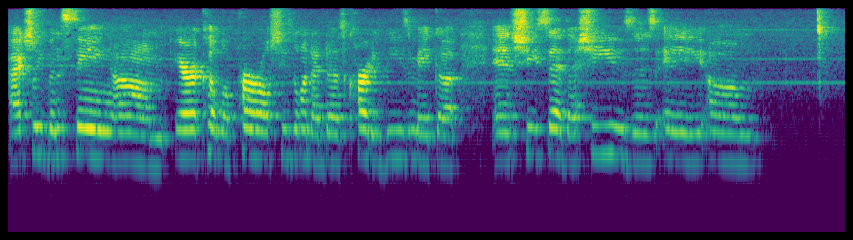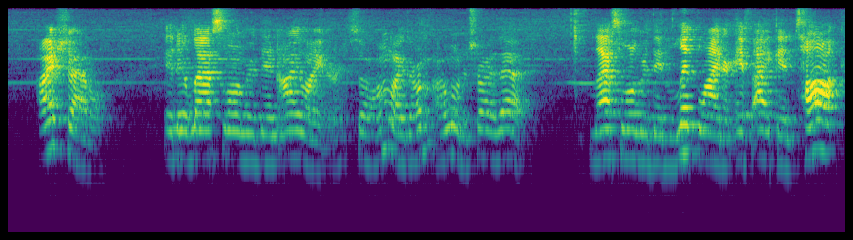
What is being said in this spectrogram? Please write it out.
I actually been seeing um, Erika La' Pearl. She's the one that does Cardi B's makeup. And she said that she uses a um, eyeshadow. And it lasts longer than eyeliner. So I'm like, I'm, I want to try that. Lasts longer than lip liner if I can talk.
